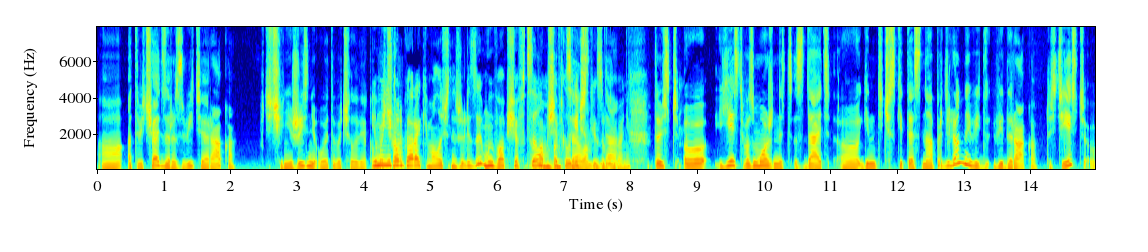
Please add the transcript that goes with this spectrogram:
э, отвечать за развитие рака течение жизни у этого человека. И Причем, мы не только о раке молочной железы, мы вообще в целом вообще в онкологических в целом, заболеваниях. Да. То есть э, есть возможность сдать э, генетический тест на определенные вид, виды рака. То есть есть э,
